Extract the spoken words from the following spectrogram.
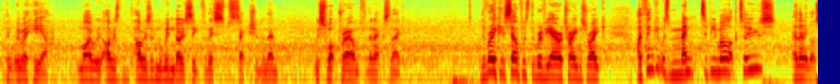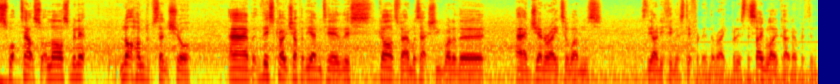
I think we were here. My, I was I was in the window seat for this section, and then we swapped around for the next leg. The rake itself was the Riviera Trains rake. I think it was meant to be Mark Twos, and then it got swapped out sort of last minute. Not 100% sure. Uh, but this coach up at the end here, this guards van was actually one of the uh, generator ones. It's the only thing that's different in the rake, but it's the same loco and everything.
